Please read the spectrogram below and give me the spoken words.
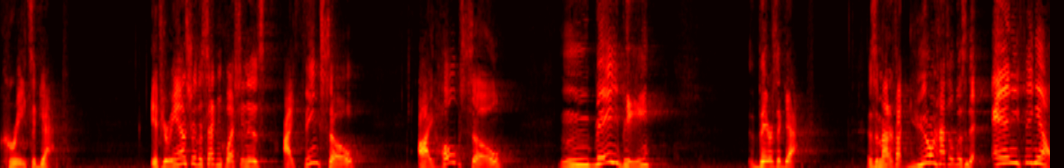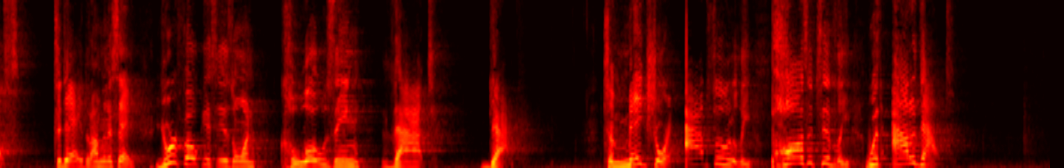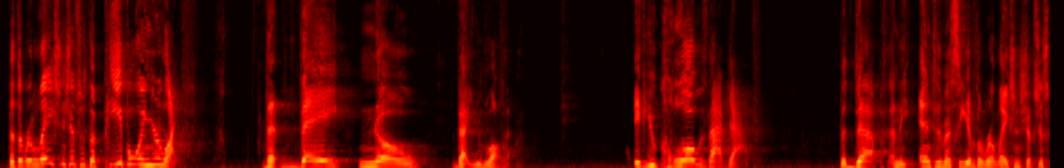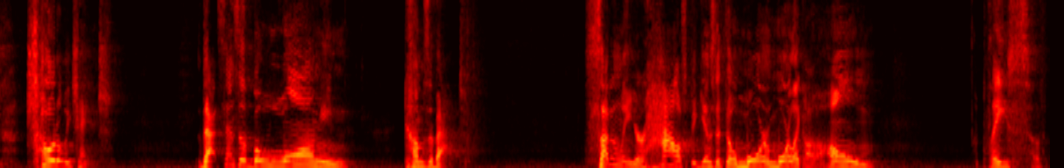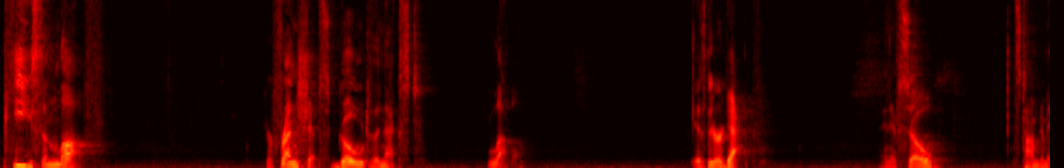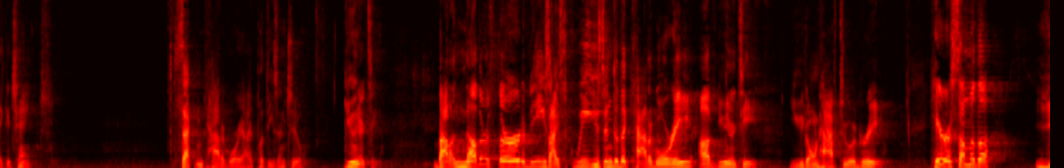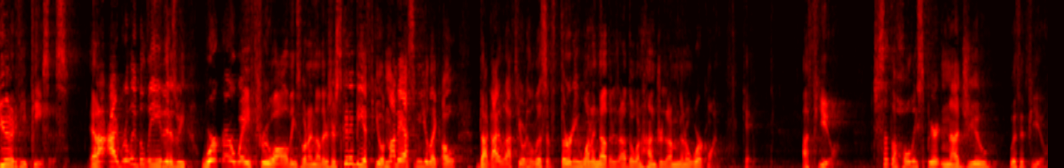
creates a gap. If your answer to the second question is, I think so, I hope so, maybe, there's a gap. As a matter of fact, you don't have to listen to anything else today that I'm going to say. Your focus is on closing that gap to make sure, absolutely, positively, without a doubt, that the relationships with the people in your life that they know that you love them. If you close that gap, the depth and the intimacy of the relationships just totally change. That sense of belonging comes about. Suddenly, your house begins to feel more and more like a home, a place of peace and love. Your friendships go to the next level. Is there a gap? And if so, it's time to make a change. Second category I put these into unity. About another third of these I squeezed into the category of unity. You don't have to agree. Here are some of the unity pieces. And I, really believe that as we work our way through all these one another's, there's going to be a few. I'm not asking you, like, oh, Doug, I left here with a list of 31 another's out of the 100 that I'm going to work on. Okay, a few. Just let the Holy Spirit nudge you with a few.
